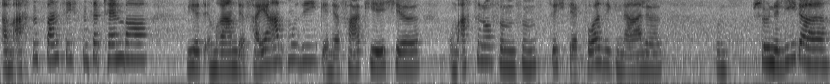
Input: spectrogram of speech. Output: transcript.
Am 28. September wird im Rahmen der Feierabendmusik in der Pfarrkirche um 18.55 Uhr der Chorsignale uns schöne Lieder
